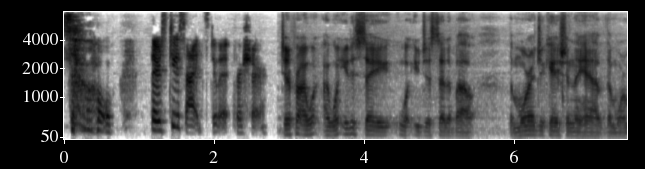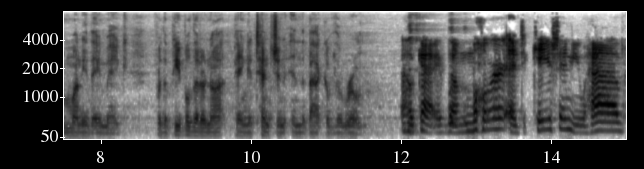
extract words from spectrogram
So there's two sides to it for sure. Jennifer, I want I want you to say what you just said about the more education they have, the more money they make. For the people that are not paying attention in the back of the room. Okay, the more education you have,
